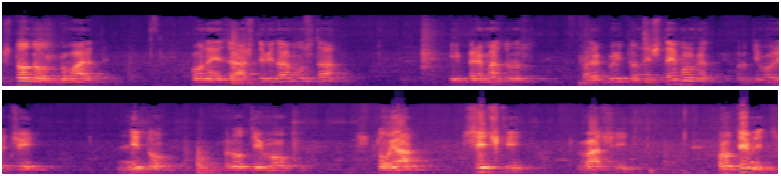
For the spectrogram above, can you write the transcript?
що да отговаряте. Понеже аз ще ви дам уста и премъдрост, за които не ще могат противоречи, нито противостоя всички ваши противници.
